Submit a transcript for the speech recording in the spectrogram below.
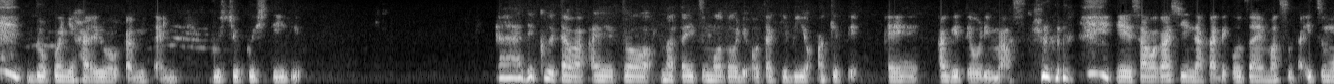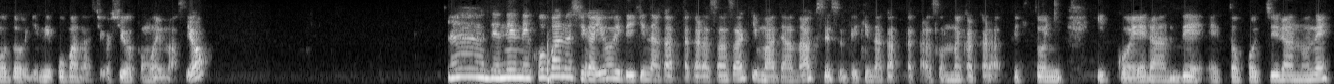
どこに入ろうかみたいに物色しているよ。あで、クータは、えっ、ー、と、またいつも通りおたけびを開けて、えー、あげております、えー、騒がしい中でございますが、いつも通り猫話をしようと思いますよ。ああ、でね、猫話が用意できなかったからさ、さっきまであのアクセスできなかったから、その中から適当に1個選んで、えっと、こちらのね、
